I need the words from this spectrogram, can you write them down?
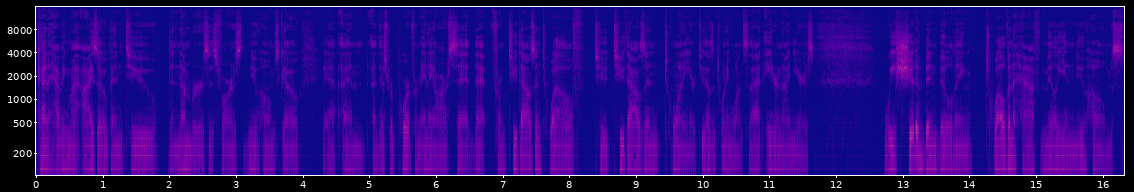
kind of having my eyes open to the numbers as far as new homes go. And uh, this report from NAR said that from 2012 to 2020 or 2021 so that eight or nine years we should have been building 12 and a half million new homes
